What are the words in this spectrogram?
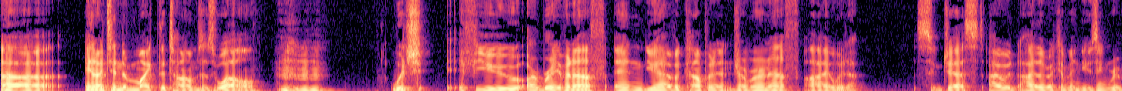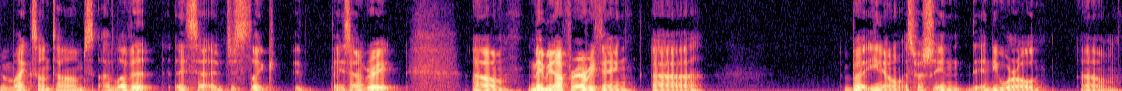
Uh, and I tend to mic the toms as well, mm-hmm. which if you are brave enough and you have a competent drummer enough, I would suggest I would highly recommend using ribbon mics on toms. I love it. They sound just like it, they sound great. Um, maybe not for everything, uh, but you know, especially in the indie world, um,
